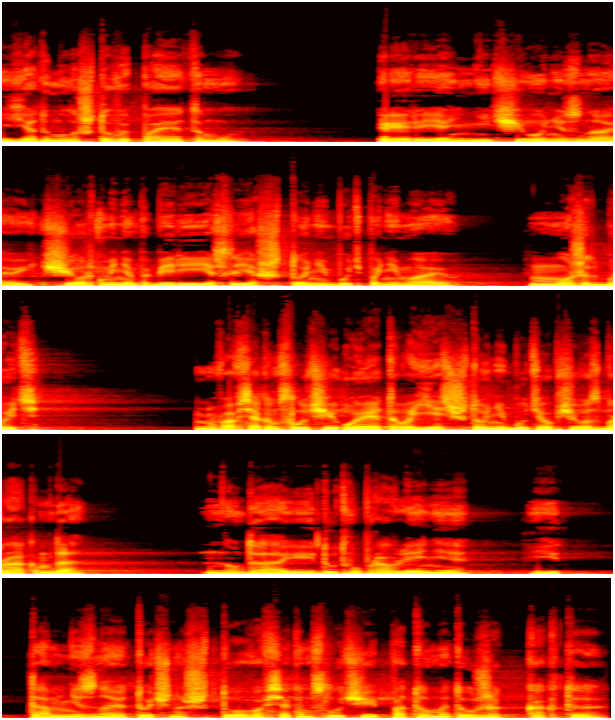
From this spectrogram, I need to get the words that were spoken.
Я думала, что вы поэтому...» «Эри, я ничего не знаю, и черт меня побери, если я что-нибудь понимаю. Может быть...» Во всяком случае, у этого есть что-нибудь общего с браком, да? Ну да, идут в управление, и там не знаю точно что. Во всяком случае, потом это уже как-то...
